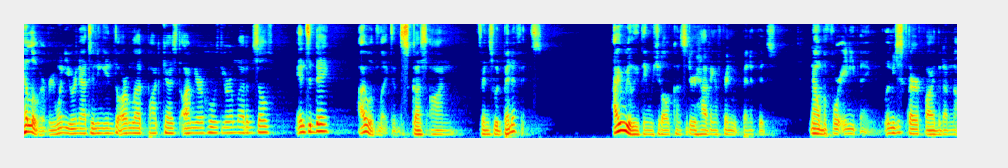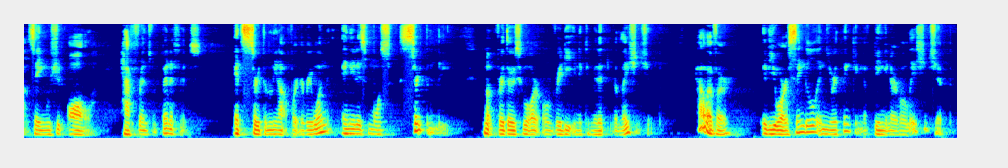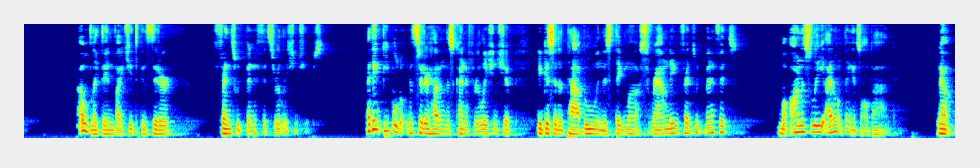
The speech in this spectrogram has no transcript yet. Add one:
Hello, everyone. You are now tuning into Armlad Podcast. I'm your host, the Armlad himself, and today I would like to discuss on friends with benefits. I really think we should all consider having a friend with benefits. Now, before anything, let me just clarify that I'm not saying we should all have friends with benefits. It's certainly not for everyone, and it is most certainly not for those who are already in a committed relationship. However, if you are single and you are thinking of being in a relationship, I would like to invite you to consider friends with benefits relationships. I think people don't consider having this kind of relationship because of the taboo and the stigma surrounding friends with benefits. But honestly, I don't think it's all bad. Now,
